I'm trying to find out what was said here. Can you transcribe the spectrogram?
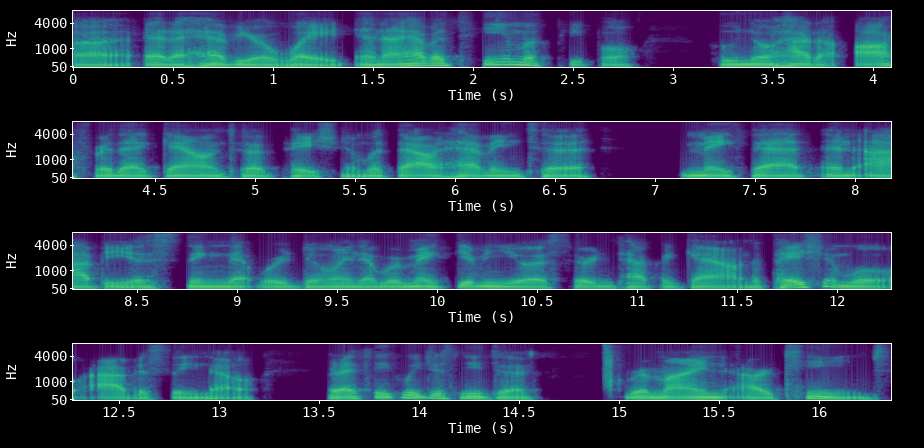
uh, at a heavier weight. And I have a team of people who know how to offer that gown to a patient without having to make that an obvious thing that we're doing, that we're make, giving you a certain type of gown. The patient will obviously know, but I think we just need to remind our teams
